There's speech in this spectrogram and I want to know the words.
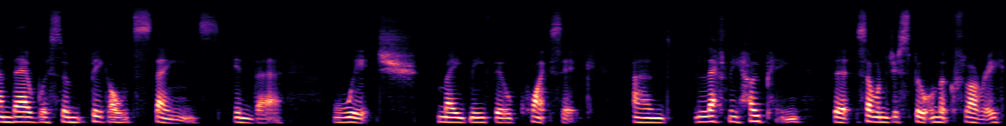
and there were some big old stains in there, which made me feel quite sick and left me hoping that someone had just spilt a McFlurry,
